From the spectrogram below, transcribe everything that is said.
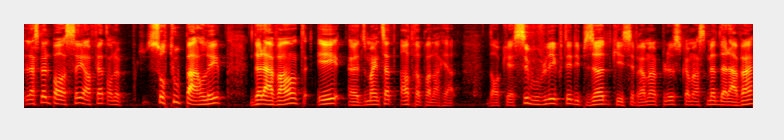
la semaine passée, en fait, on a surtout parlé de la vente et euh, du mindset entrepreneurial. Donc, euh, si vous voulez écouter l'épisode qui c'est vraiment plus comment se mettre de l'avant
